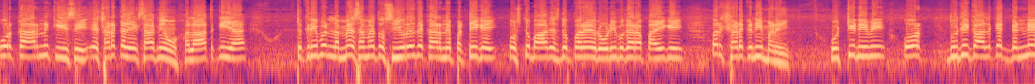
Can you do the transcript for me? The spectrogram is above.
ਔਰ ਕਾਰਨ ਕੀ ਸੀ? ਇਹ ਸੜਕ ਦੇਖ ਸਕਦੇ ਹੋ, ਹਾਲਾਤ ਕੀ ਹੈ? ਤਕਰੀਬਨ ਲੰਮੇ ਸਮੇਂ ਤੋਂ ਸੀਵਰੇਜ ਦੇ ਕਾਰਨ ਇਹ ਪੱਟੀ ਗਈ, ਉਸ ਤੋਂ ਬਾਅਦ ਇਸ ਦੇ ਉੱਪਰ ਇਹ ਰੋੜੀ ਵਗੈਰਾ ਪਾਈ ਗਈ, ਪਰ ਸੜਕ ਨਹੀਂ ਬਣੀ। ਉੱਚੀ ਨੀਵੀਂ ਔਰ ਦੂਜੀ ਗੱਲ ਕਿ ਗੰਨੇ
